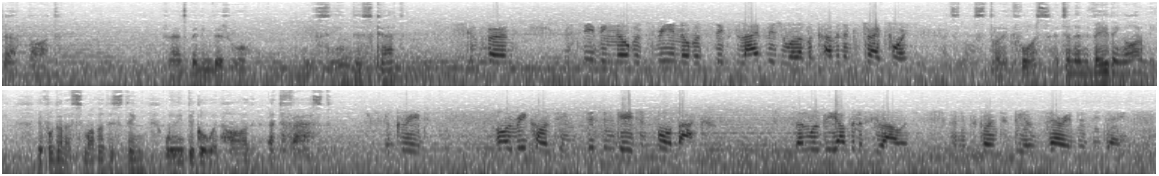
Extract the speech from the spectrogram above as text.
Jackpot. Transmitting visual. You've seen this Kat? Confirmed. Receiving Noble 3 and Noble 6 live visual of a Covenant strike force. That's no strike force. It's an invading army. If we're gonna smother this thing, we need to go in hard and fast. Agreed. All recon teams disengage and fall back. Sun will be up in a few hours, and it's going to be a very busy day.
